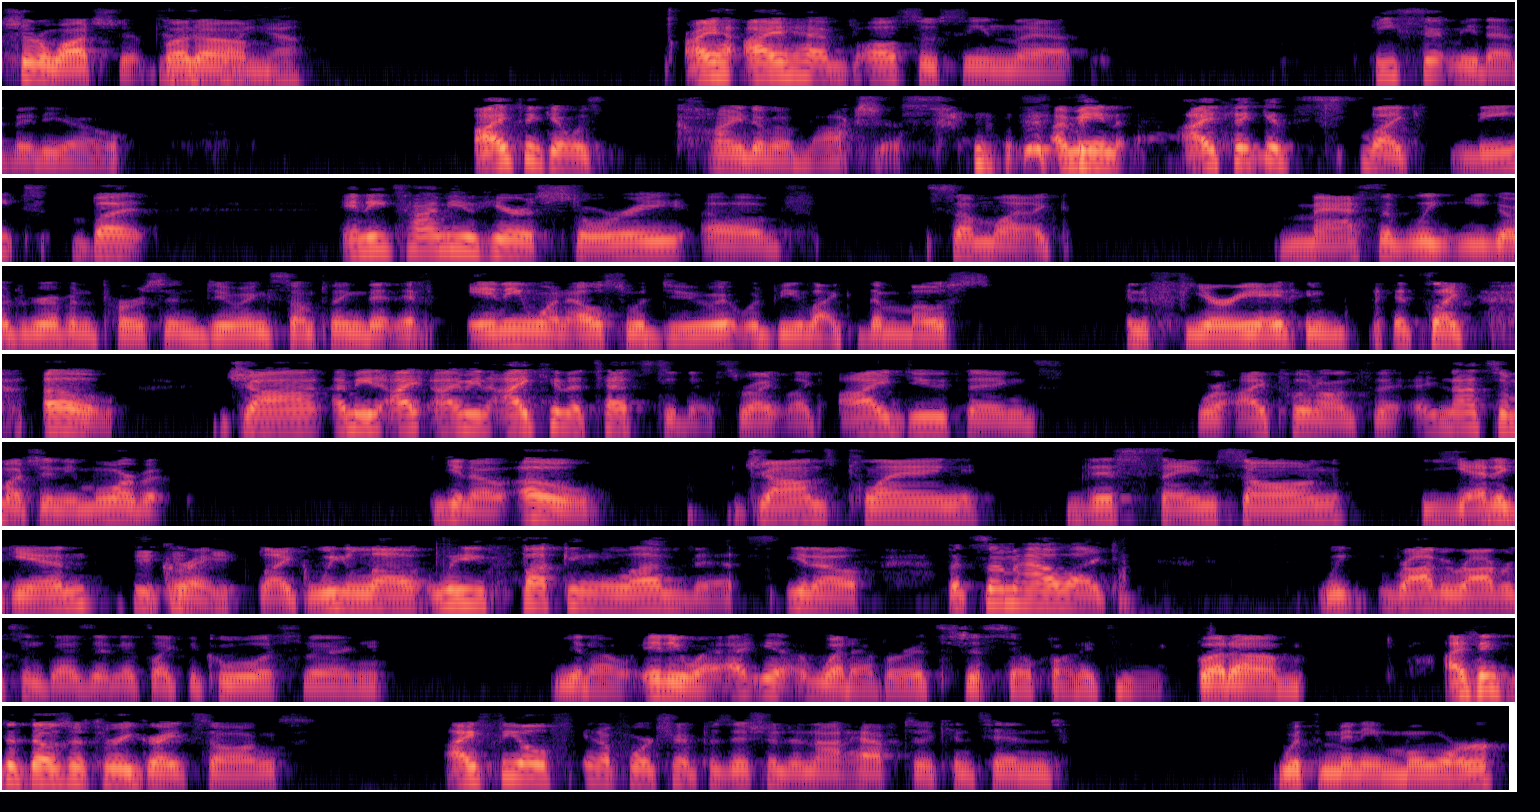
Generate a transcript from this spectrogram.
should have watched it, but, point, um, yeah. I I have also seen that. He sent me that video. I think it was kind of obnoxious. I mean, I think it's like neat, but anytime you hear a story of some like massively ego driven person doing something that if anyone else would do, it would be like the most infuriating. It's like, oh, John, I mean, I, I mean, I can attest to this, right? Like I do things where I put on, th- not so much anymore, but you know, oh, John's playing this same song yet again. Great. like we love, we fucking love this, you know, but somehow like we, Robbie Robertson does it and it's like the coolest thing, you know, anyway, I, yeah, whatever. It's just so funny to me, but, um, I think that those are three great songs. I feel in a fortunate position to not have to contend with many more.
